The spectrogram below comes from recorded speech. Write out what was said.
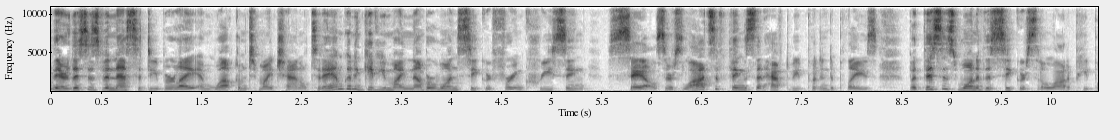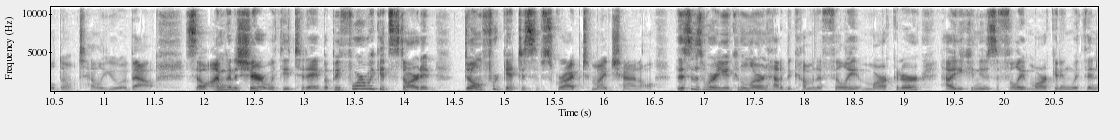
there, this is Vanessa DeBurle and welcome to my channel. Today I'm going to give you my number one secret for increasing sales. There's lots of things that have to be put into place, but this is one of the secrets that a lot of people don't tell you about. So I'm going to share it with you today. But before we get started, don't forget to subscribe to my channel. This is where you can learn how to become an affiliate marketer, how you can use affiliate marketing within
